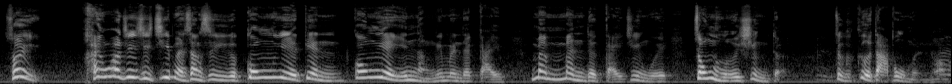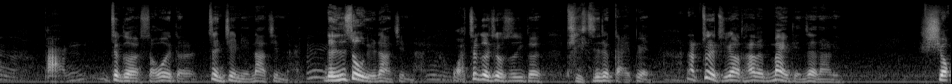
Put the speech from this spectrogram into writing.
嗯，所以开发机器基本上是一个工业电、工业银行里面的改，慢慢的改进为综合性的这个各大部门哈，把这个所谓的证件也纳进来，人寿也纳进来，哇，这个就是一个体制的改变。那最主要它的卖点在哪里？小，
